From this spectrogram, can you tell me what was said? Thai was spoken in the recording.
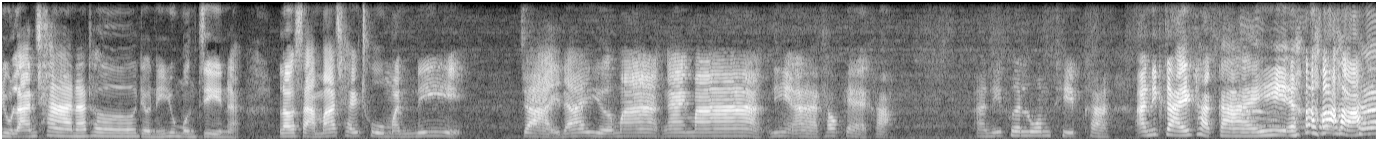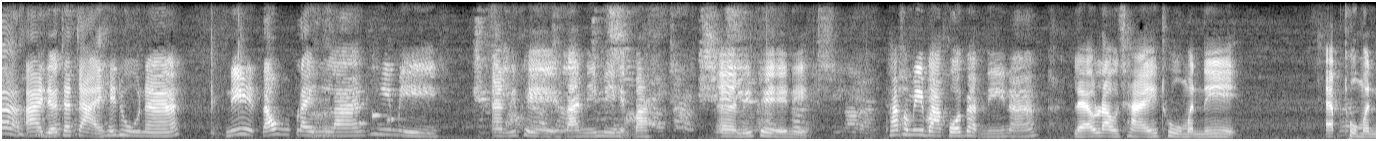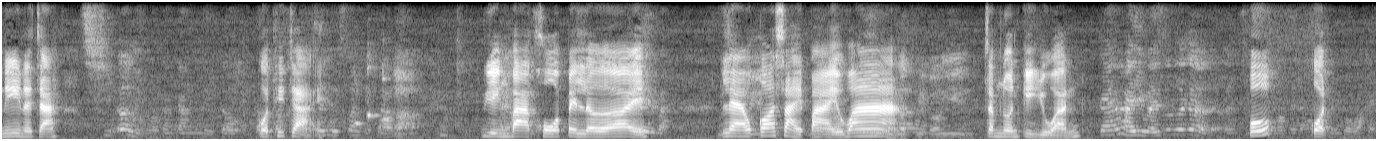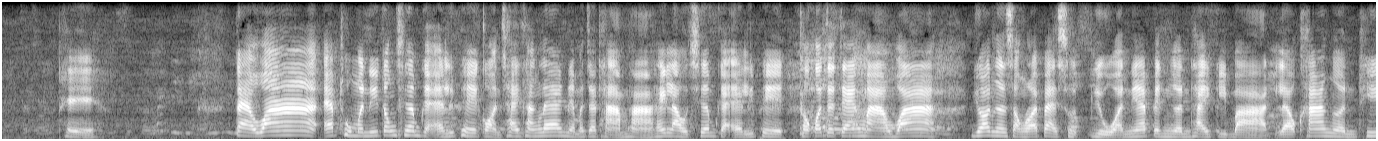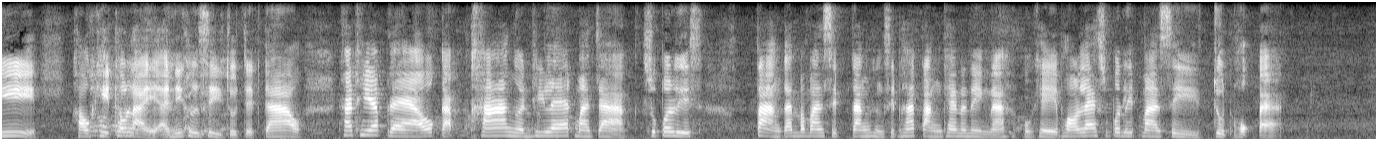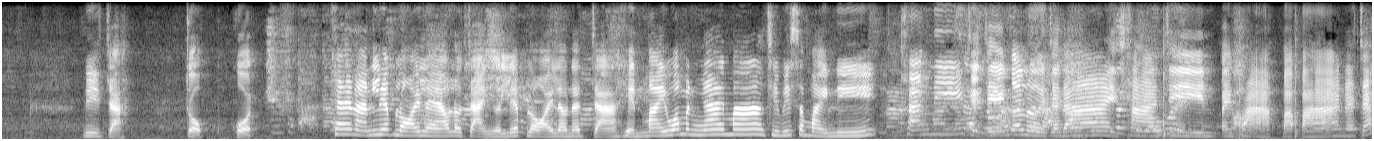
อยู่ร้านชานะเธอ เดี๋ยวนี้อยู่เมืองจีนอะเราสามารถใช้ทูมันนี่จ่ายได้เยอะมากง่ายมาก นี่อ่าเท่าแก่ค่ะ อันนี้เพื่อนร่วมทริปค่ะ อันนี้ไกด์ค่ะไกด์อาเดี๋ยวจะจ่ายให้ดูนะ นี่ต้องเป็นร้านที่มีแอลลิเพย์ร้านนี้มีเห็นปะแอลลิเพย์นี่ ถ้าเขามีบาร์โค้ดแบบนี้นะ แล้วเราใช้ทูมันนี่แอปทูมันนี่นะจ๊ะ กดที่จ่าย ยิงบาร์โค้ดไปเลย แล้วก็ใส่ไปว่าจำนวนกี่หยวน ปุ๊บ กดเพย์แต่ว่าแอปทูมันนี่ต้องเชื่อมกับแอลิเพย์ก่อนใช้ครั้งแรกเนี่ยมันจะถามหาให้เราเชื่อมกับแอลิเพย์เขาก็จะแจ้งมาว่ายอดเงิน 280หยวนเนี่ยเป็นเงินไทยกี่บาท แล้วค่าเงินที่ เขาคิดเท่าไหร่ อันนี้คือ 4.79 ถ้าเทียบแล้วกับค่าเงินที่แลกมาจาก Super l i s t ต่างกันประมาณ 10 ตังค์ถึง 15 ตังค์แค่นั้นเองนะ โอเค เพราะแลก Super l i s t มา 4.68 นี่จ้ะ จบกด แค่นั้นเรียบร้อยแล้วเราจ่ายเงินเรียบร้อยแล้วนะจ๊ะ เห็นไหมว่ามันง่ายมากชีวิตสมัยนี้ ครั้งนี้เจ๊ก็เลยจะได้ชาจีนไปฝากป้าป๊านะจ๊ะ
